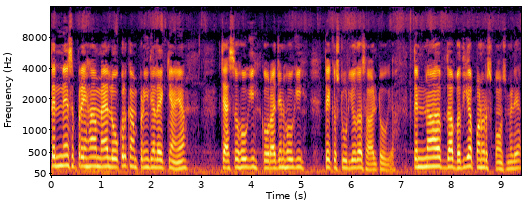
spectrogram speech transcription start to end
ਤਿੰਨੇ ਸਪਰੇਹਾਂ ਮੈਂ ਲੋਕਲ ਕੰਪਨੀ ਦੀਆਂ ਲੈ ਕੇ ਆਇਆ। ਚੈਸ ਹੋ ਗਈ, ਕੋਰਾਜਨ ਹੋ ਗਈ ਤੇ ਇੱਕ ਸਟੂਡੀਓ ਦਾ ਸਾਲਟ ਹੋ ਗਿਆ। ਤਿੰਨਾਂ ਦਾ ਵਧੀਆ ਆਪਾਂ ਨੂੰ ਰਿਸਪੌਂਸ ਮਿਲਿਆ।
